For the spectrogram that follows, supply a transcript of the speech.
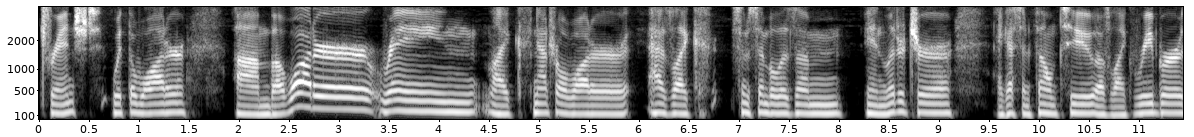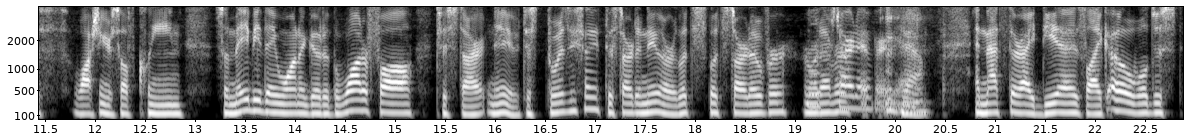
drenched with the water. Um, but water, rain, like natural water has like some symbolism in literature, I guess in film too, of like rebirth, washing yourself clean. So maybe they want to go to the waterfall to start new. Just what does he say? To start anew or let's let's start over or Let's whatever. start over. Yeah. yeah. And that's their idea is like, oh, we'll just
